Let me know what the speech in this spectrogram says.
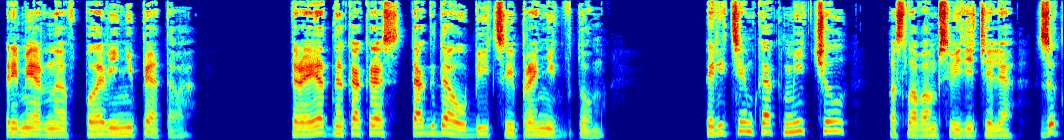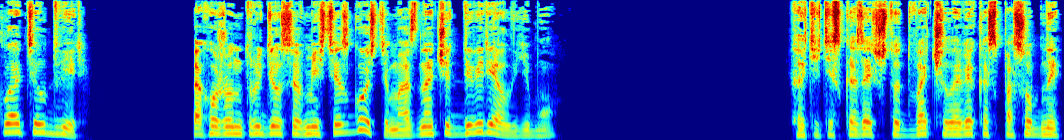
Примерно в половине пятого. Вероятно, как раз тогда убийца и проник в дом. Перед тем, как Митчелл по словам свидетеля, заколотил дверь. Похоже, он трудился вместе с гостем, а значит, доверял ему. Хотите сказать, что два человека способны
